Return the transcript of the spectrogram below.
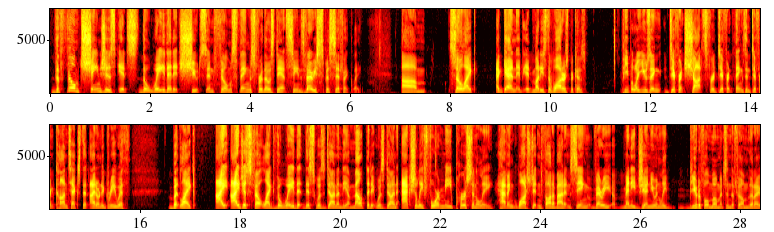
the film changes its the way that it shoots and films things for those dance scenes very specifically. Um so like again it, it muddies the waters because people are using different shots for different things in different contexts that I don't agree with. But like I, I just felt like the way that this was done and the amount that it was done actually for me personally having watched it and thought about it and seeing very uh, many genuinely beautiful moments in the film that I,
